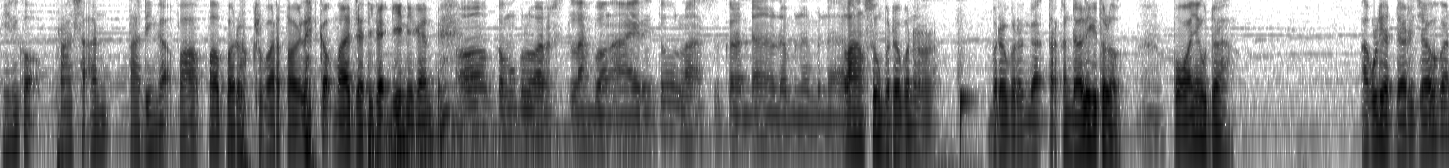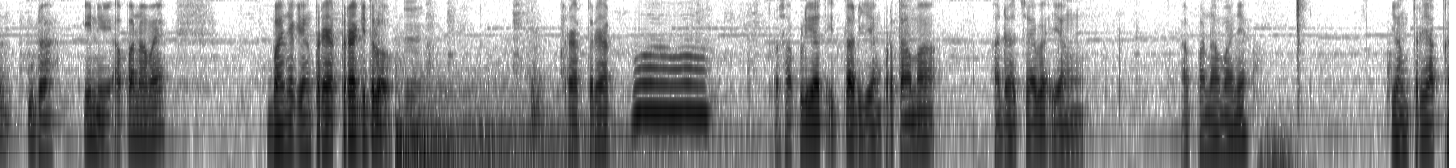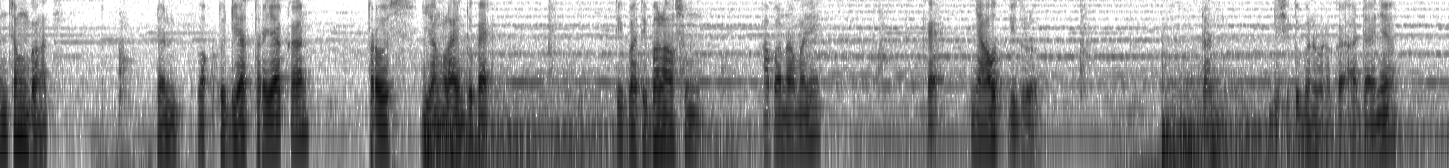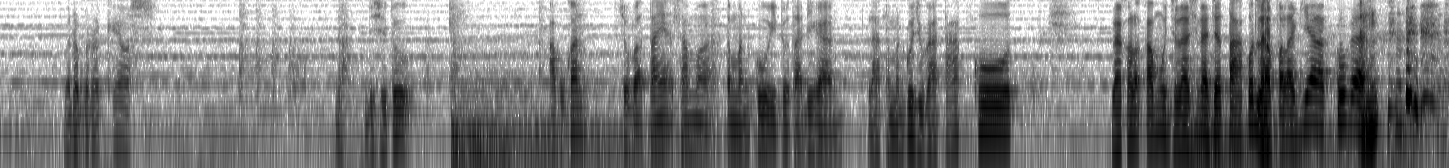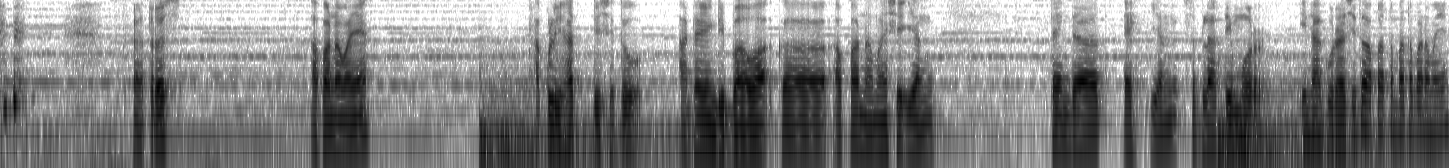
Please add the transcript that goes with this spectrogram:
ini kok perasaan tadi nggak apa-apa baru keluar toilet kok malah jadi kayak gini kan? Oh, kamu keluar setelah buang air itu langsung keadaan udah benar-benar langsung bener-bener bener-bener nggak terkendali gitu loh. Pokoknya udah aku lihat dari jauh kan udah ini apa namanya banyak yang teriak-teriak gitu loh. Hmm. teriak-teriak wah. Terus aku lihat itu tadi yang pertama ada cewek yang apa namanya yang teriak kenceng banget. Dan waktu dia teriak kan terus yang lain tuh kayak tiba-tiba langsung apa namanya kayak nyaut gitu loh. Dan di situ benar-benar keadaannya benar-benar chaos nah di situ aku kan coba tanya sama temanku itu tadi kan. Lah temanku juga takut. Lah kalau kamu jelasin aja takut lah apalagi aku kan. Nah terus apa namanya? Aku lihat di situ ada yang dibawa ke apa namanya sih yang tenda eh yang sebelah timur inaugurasi itu apa tempat apa namanya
